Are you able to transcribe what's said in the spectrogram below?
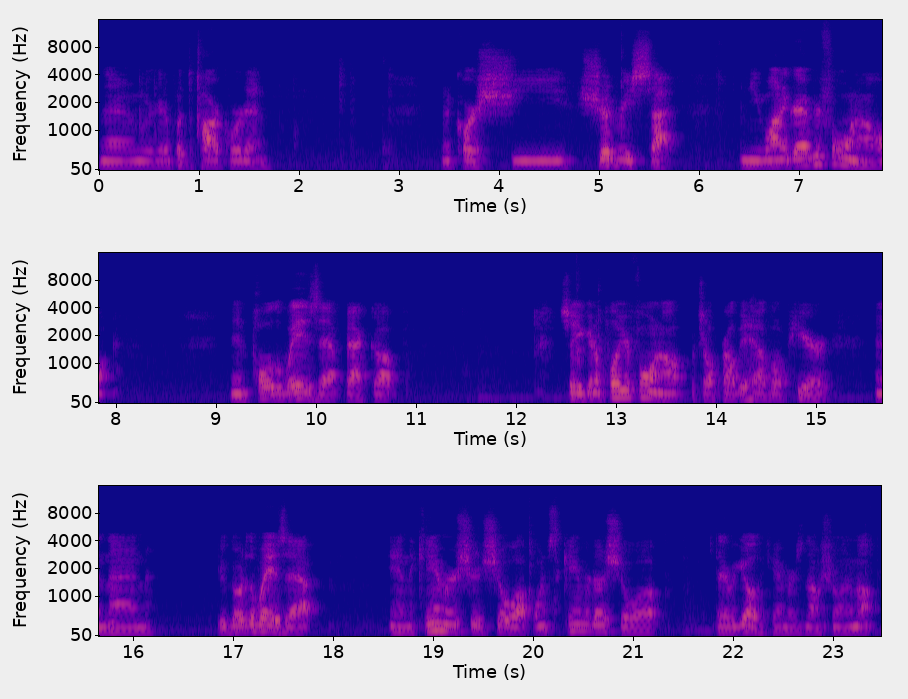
And then we're going to put the power cord in. And of course, she should reset. And you want to grab your phone out and pull the Wyze app back up. So you're going to pull your phone up, which I'll probably have up here, and then you'll go to the Wyze app, and the camera should show up. Once the camera does show up, there we go. The camera is now showing up.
